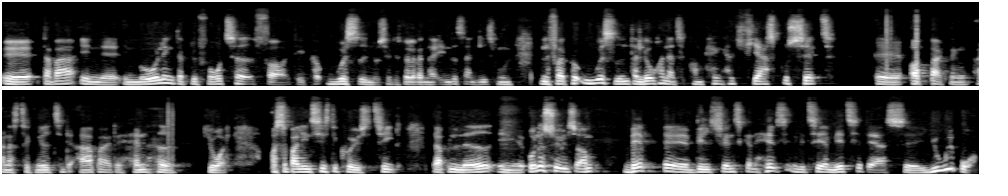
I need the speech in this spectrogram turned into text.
Øh, der var en, øh, en måling, der blev foretaget for det et par uger siden nu, så det selvfølgelig være, den har ændret sig en lille smule, men for et par uger siden, der lå han altså på omkring 70 procent øh, opbakning, Anders Tegnell, til det arbejde, han havde gjort. Og så bare lige en sidste kuriositet. Der er blevet lavet en øh, undersøgelse om, hvem øh, vil svenskerne helst invitere med til deres øh, julebord,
